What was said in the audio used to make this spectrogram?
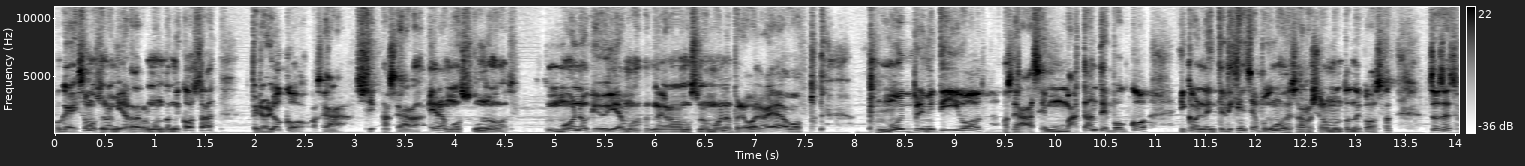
ok, somos una mierda por un montón de cosas, pero loco, o sea, o sea, éramos unos mono que vivíamos, no éramos unos monos, pero bueno, éramos muy primitivos, o sea, hace bastante poco, y con la inteligencia pudimos desarrollar un montón de cosas. Entonces,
